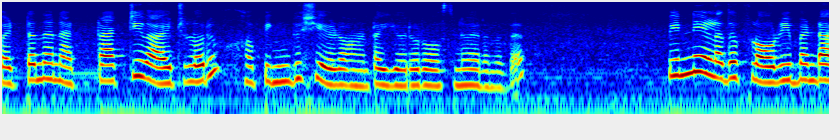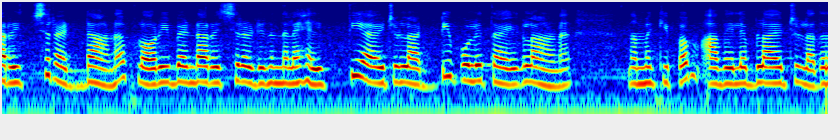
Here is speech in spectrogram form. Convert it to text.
പെട്ടെന്ന് തന്നെ അട്രാക്റ്റീവ് ആയിട്ടുള്ളൊരു പിങ്ക് ഷെയ്ഡാണ് കേട്ടോ ഈ ഒരു റോസിന് വരുന്നത്. പിന്നെയുള്ളത് ഫ്ലോറിബെൻഡ റിച്ച് റെഡാണ്. ഫ്ലോറിബെൻഡ റിച്ച് റെഡിന് നല്ല ഹെൽത്തി ആയിട്ടുള്ള അടിപൊളി തൈകളാണ്. നമുക്കിപ്പം അവൈലബിൾ ആയിട്ടുള്ളത്.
